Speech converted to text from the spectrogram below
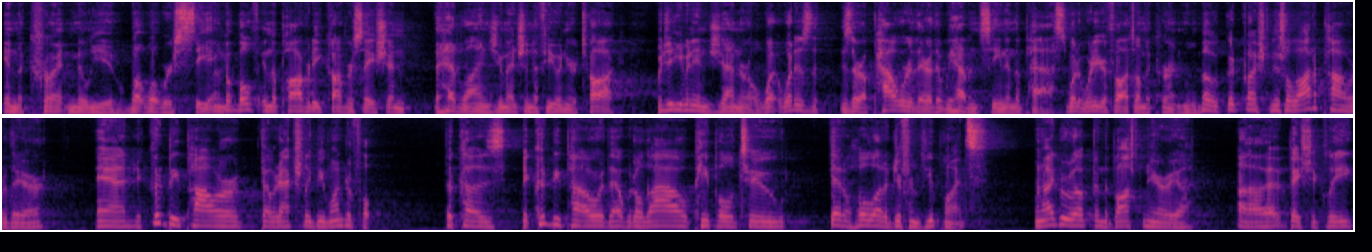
in the current milieu? What what we're seeing, both in the poverty conversation the headlines. You mentioned a few in your talk, but even in general, what, what is the, is there a power there that we haven't seen in the past? What, what are your thoughts on the current movement? Oh, good question. There's a lot of power there, and it could be power that would actually be wonderful because it could be power that would allow people to get a whole lot of different viewpoints. When I grew up in the Boston area, uh, basically,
